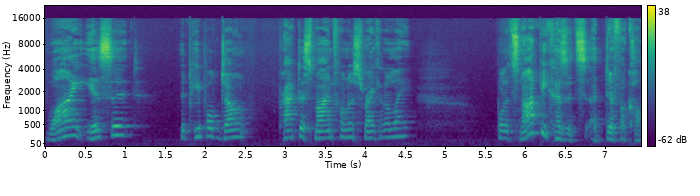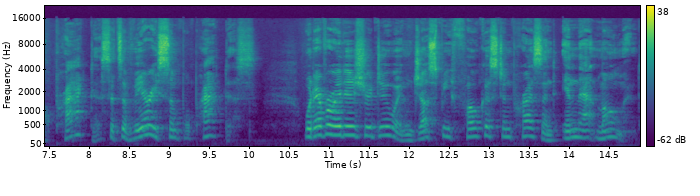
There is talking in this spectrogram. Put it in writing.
Why is it that people don't practice mindfulness regularly? Well, it's not because it's a difficult practice, it's a very simple practice. Whatever it is you're doing, just be focused and present in that moment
